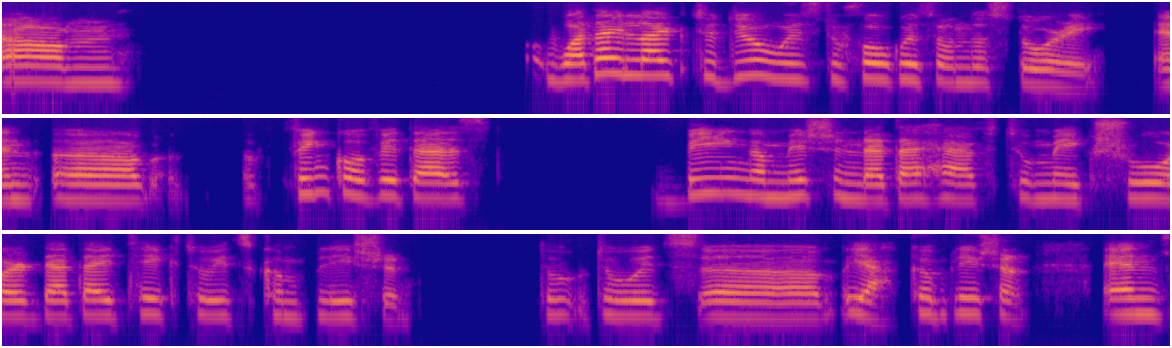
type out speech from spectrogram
um what i like to do is to focus on the story and uh think of it as being a mission that i have to make sure that i take to its completion to to its uh yeah completion. And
